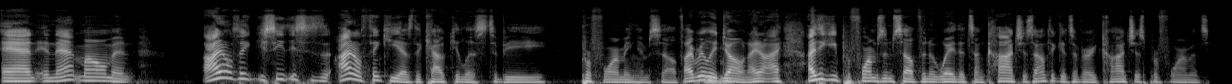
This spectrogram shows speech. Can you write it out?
And in that moment, I don't think you see this is I don't think he has the calculus to be performing himself. I really don't. I, I I think he performs himself in a way that's unconscious. I don't think it's a very conscious performance.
